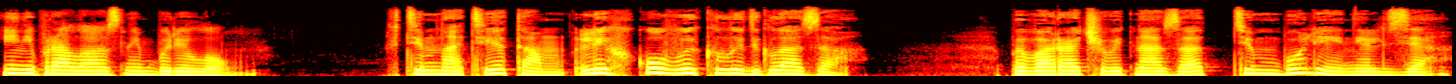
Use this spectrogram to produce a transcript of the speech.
и непролазный бурелом. В темноте там легко выколоть глаза. Поворачивать назад тем более нельзя.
